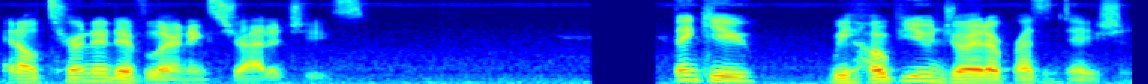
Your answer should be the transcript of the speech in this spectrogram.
and alternative learning strategies. Thank you. We hope you enjoyed our presentation.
